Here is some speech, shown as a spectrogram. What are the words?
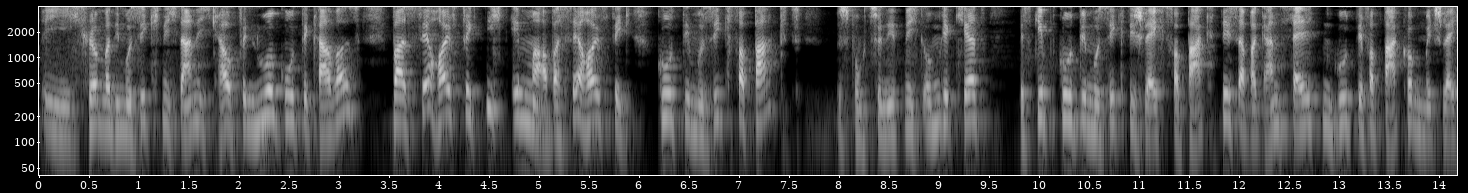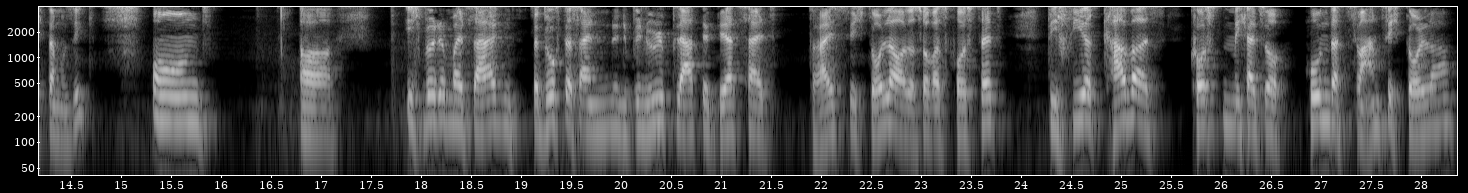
ich höre mir die Musik nicht an, ich kaufe nur gute Covers, was sehr häufig, nicht immer, aber sehr häufig gute Musik verpackt. Es funktioniert nicht umgekehrt. Es gibt gute Musik, die schlecht verpackt ist, aber ganz selten gute Verpackung mit schlechter Musik. Und äh, ich würde mal sagen, dadurch, dass eine Vinylplatte derzeit 30 Dollar oder sowas kostet, die vier Covers kosten mich also 120 Dollar.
